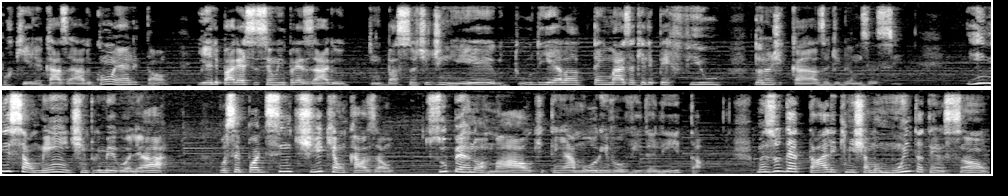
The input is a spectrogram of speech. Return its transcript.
porque ele é casado com ela e tal. E ele parece ser um empresário com bastante dinheiro e tudo, e ela tem mais aquele perfil dona de casa, digamos assim. E inicialmente, em primeiro olhar, você pode sentir que é um casal super normal, que tem amor envolvido ali e tal. Mas o detalhe que me chamou muita atenção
